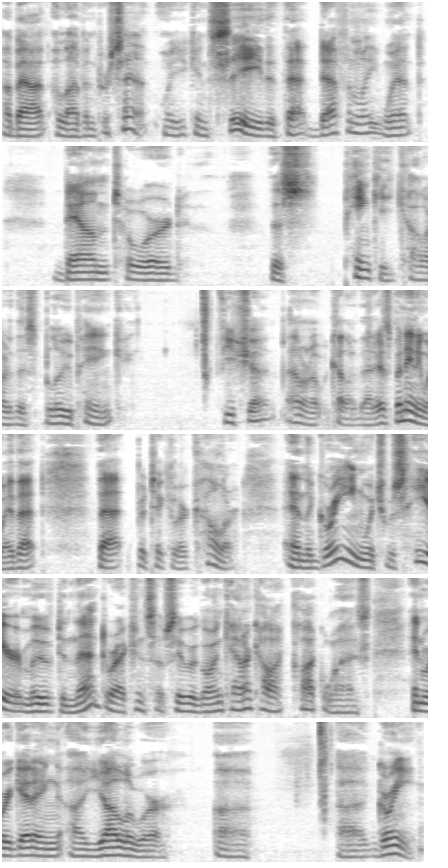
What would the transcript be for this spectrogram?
about 11%. Well, you can see that that definitely went down toward this pinky color, this blue pink fuchsia. I don't know what color that is, but anyway, that that particular color. And the green, which was here, moved in that direction. So see, we're going counterclockwise, and we're getting a yellower uh, uh, green.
